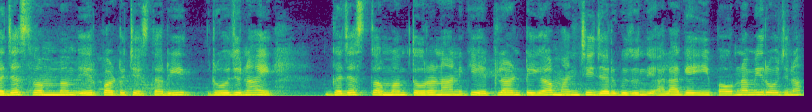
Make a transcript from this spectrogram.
గజస్తంభం ఏర్పాటు చేస్తారు. ఈ రోజున గజస్తంభం తోరణానికి ఎట్లాంటిగా మంచి జరుగుతుంది. అలాగే ఈ పౌర్ణమి రోజున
